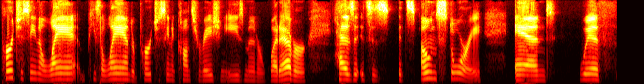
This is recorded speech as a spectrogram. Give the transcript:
purchasing a land piece of land or purchasing a conservation easement or whatever, has its its, its own story, and with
